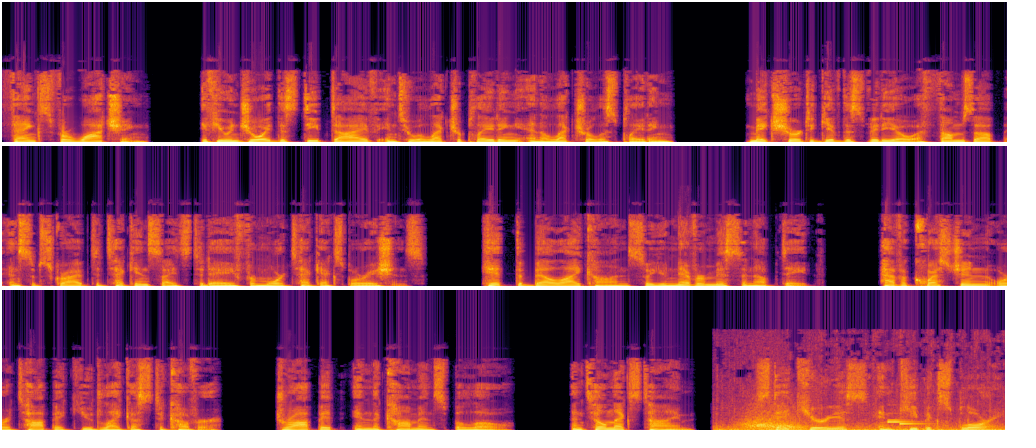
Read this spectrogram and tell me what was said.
Thanks for watching. If you enjoyed this deep dive into electroplating and electrolysis plating, make sure to give this video a thumbs up and subscribe to Tech Insights today for more tech explorations. Hit the bell icon so you never miss an update. Have a question or a topic you'd like us to cover? Drop it in the comments below. Until next time, stay curious and keep exploring.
